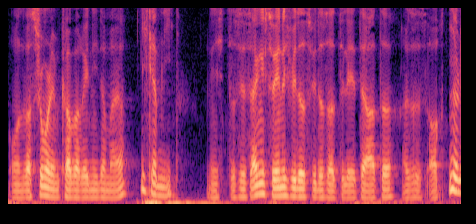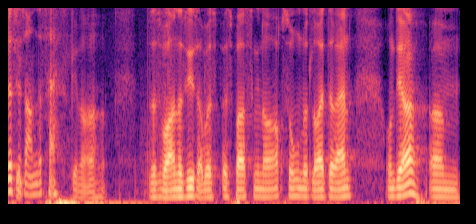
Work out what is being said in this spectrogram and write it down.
Und warst schon mal im Kabarett Niedermeyer? Ich glaube nicht. Nicht. Das ist eigentlich so ähnlich wie das, wie das Atelier-Theater. Also es ist auch Nur, dass es anders heißt. genau, dass es woanders ist, aber es, es passen genau auch so 100 Leute rein. Und ja, ähm,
